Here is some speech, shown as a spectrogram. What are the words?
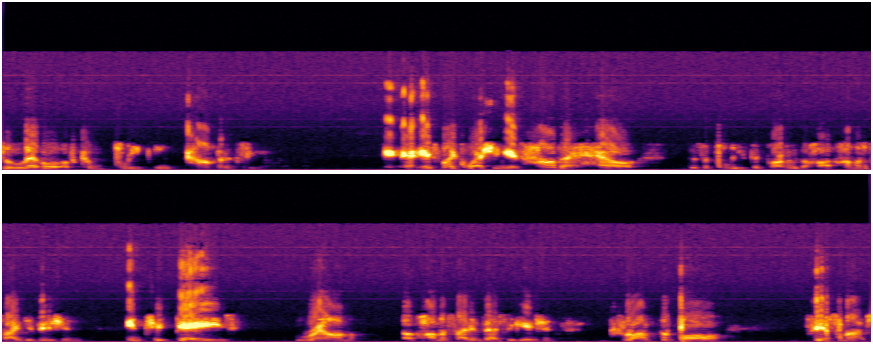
to the level of complete incompetency it's my question is how the hell does the police department with the homicide division in today's realm of homicide investigation drop the ball this much?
